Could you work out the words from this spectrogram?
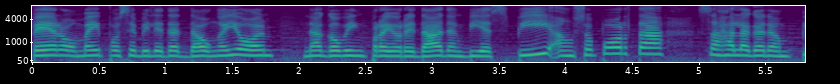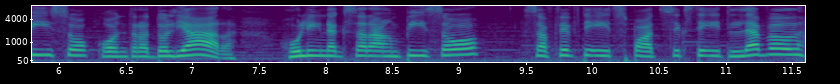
Pero may posibilidad daw ngayon na gawing prioridad ng BSP ang suporta sa halaga ng piso kontra dolyar. Huling nagsara ang piso sa 58.68 level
